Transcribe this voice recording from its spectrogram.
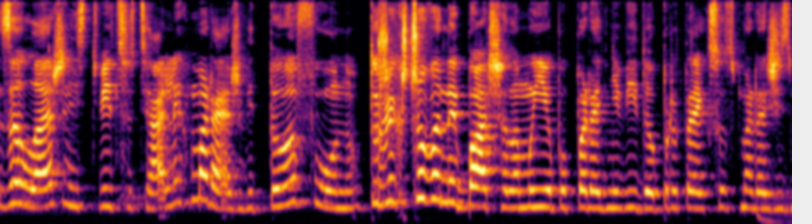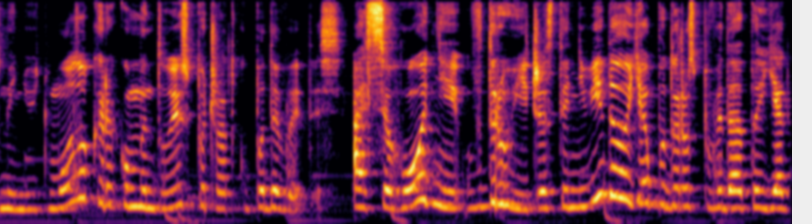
залежність від соціальних мереж, від телефону. Тож, якщо ви не бачили моє попереднє відео про те, як соцмережі змінюють мозок, рекомендую спочатку подивитись. А сьогодні, в другій частині відео, я буду розповідати, як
